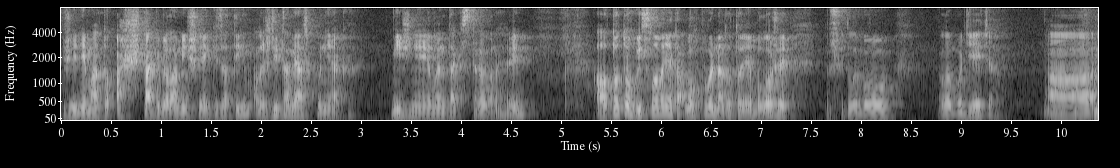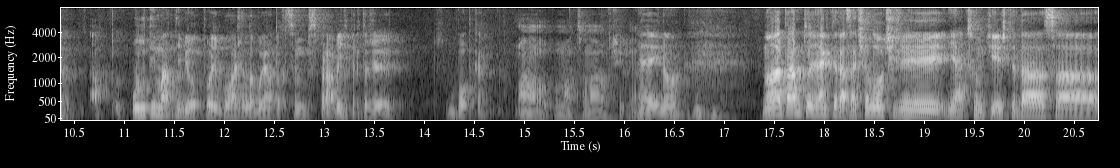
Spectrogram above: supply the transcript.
že nemá to až tak veľa myšlienky za tým, ale vždy tam je aspoň nejaká. Nič nie je len tak strelené, hej. Ale toto vyslovene, tá odpoveď na toto nebolo, že lebo, lebo dieťa a, a ultimátne by odpoveď bola, že lebo ja to chcem spraviť, pretože bodka. Áno, lebo ma to naučili. Hej, no. No a tam to nejak teda začalo, čiže nejak som tiež teda sa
